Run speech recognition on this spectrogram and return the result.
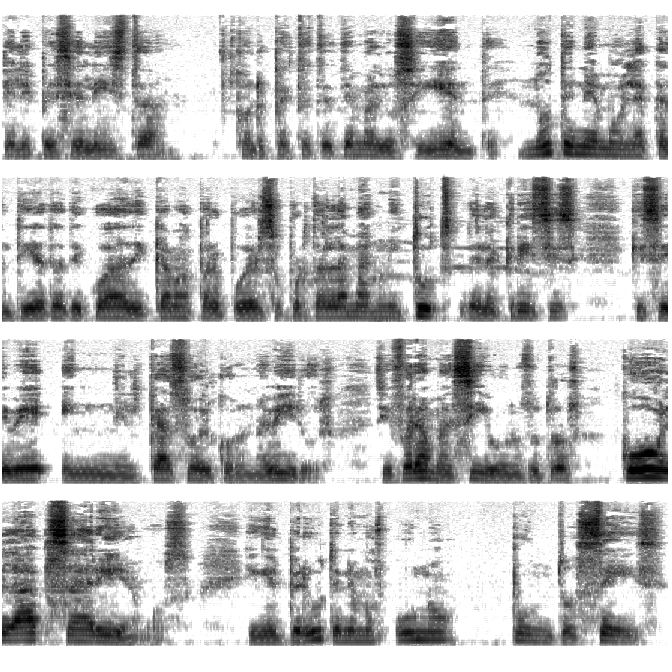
el especialista, con respecto a este tema lo siguiente. No tenemos la cantidad adecuada de camas para poder soportar la magnitud de la crisis que se ve en el caso del coronavirus. Si fuera masivo, nosotros colapsaríamos. En el Perú tenemos 1.6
